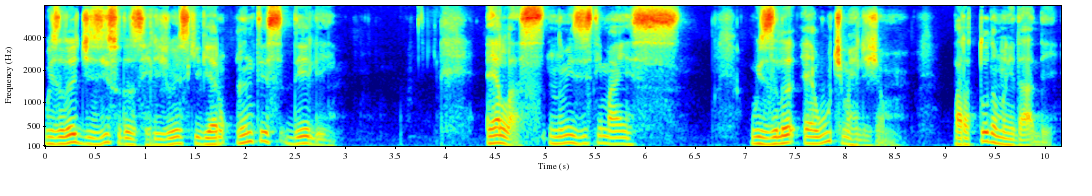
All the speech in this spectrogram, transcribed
O Islã diz isso das religiões que vieram antes dele. Elas não existem mais. O Islã é a última religião para toda a humanidade,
